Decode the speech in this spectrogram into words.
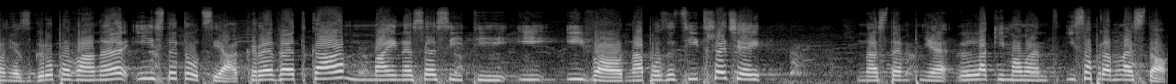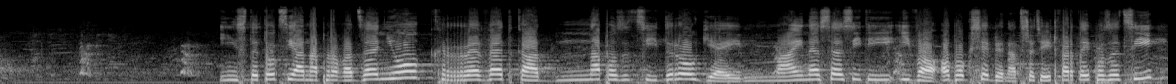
Konie zgrupowane. Instytucja, krewetka, My Necessity i Iwo na pozycji trzeciej. Następnie Lucky Moment i Sopran Lesto. Instytucja na prowadzeniu, krewetka na pozycji drugiej, My Necessity i Iwo obok siebie na trzeciej i czwartej pozycji.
